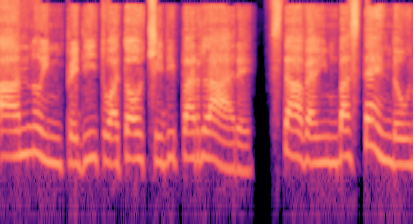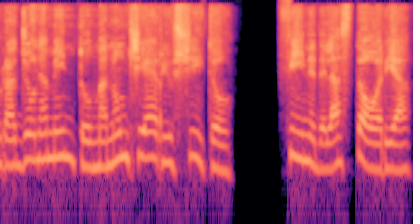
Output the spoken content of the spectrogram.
Hanno impedito a Tocci di parlare, stava imbastendo un ragionamento ma non ci è riuscito. Fine della storia.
